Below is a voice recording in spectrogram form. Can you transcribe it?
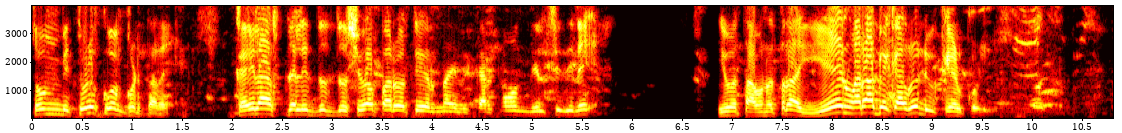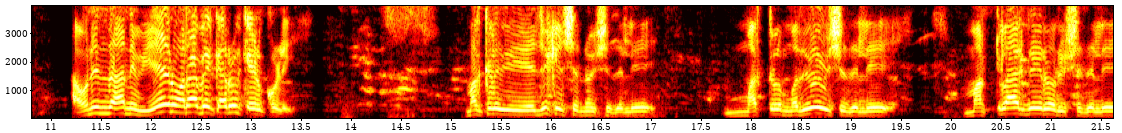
ತುಂಬಿ ತುಳುಕುವಂಗೆ ಕೊಡ್ತಾರೆ. ಕೈಲಾಸದಲ್ಲಿದ್ದದ್ದು ಶಿವಪಾರ್ವತಿಯರನ್ನ ಇಲ್ಲಿ ಕರ್ಕೊಂಡು ನಿಲ್ಲಿಸಿದ್ದೀನಿ ಇವತ್ತು ಅವನ ಹತ್ರ ಏನು ವರ ಬೇಕಾದರೂ ನೀವು ಕೇಳ್ಕೊಳ್ಳಿ. ಅವನಿಂದ ನೀವು ಏನು ವರ ಬೇಕಾದ್ರೂ ಕೇಳ್ಕೊಳ್ಳಿ. ಮಕ್ಕಳಿಗೆ ಎಜುಕೇಷನ್ ವಿಷಯದಲ್ಲಿ ಮಕ್ಕಳ ಮದುವೆ ವಿಷಯದಲ್ಲಿ ಮಕ್ಕಳಾಗದೇ ಇರೋ ವಿಷಯದಲ್ಲಿ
